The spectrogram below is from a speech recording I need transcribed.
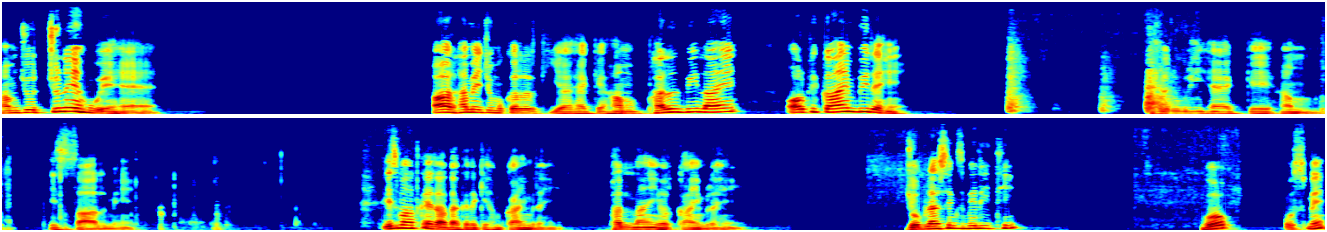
हम जो चुने हुए हैं, और हमें जो मुकर्र किया है कि हम फल भी लाएँ और फिर कायम भी रहें। ज़रूरी है कि हम इस साल में इस बात का इरादा करें कि हम कायम रहें, फल लाएँ और कायम रहें। जो ब्लेसिंग्स मिली थी वो उसमें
